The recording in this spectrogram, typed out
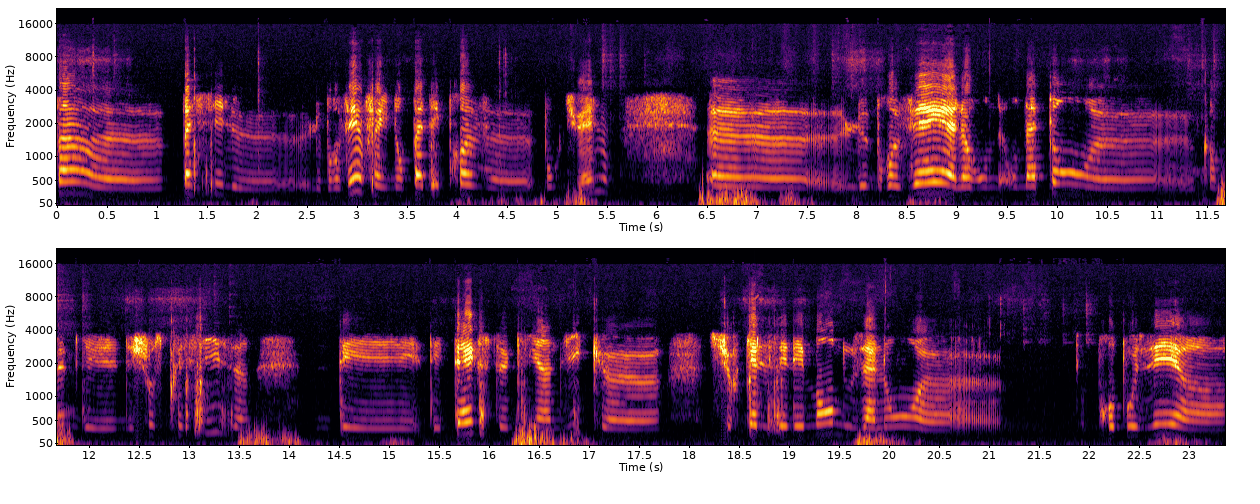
pas euh, passer le, enfin, ils n'ont pas d'épreuve ponctuelle. le brevet, alors on, attend quand même des, des choses précises des, textes qui indiquent euh, sur quels éléments nous allons euh, proposer euh,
